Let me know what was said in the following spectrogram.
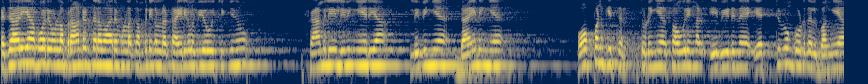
കജാരിയ പോലെയുള്ള ബ്രാൻഡഡ് നിലവാരമുള്ള കമ്പനികളുടെ ടൈലുകൾ ഉപയോഗിച്ചിരിക്കുന്നു. Family living area living dining open kitchen തുടങ്ങിയ സൗകര്യങ്ങൾ ഈ വീടിനെ ഏറ്റവും കൂടുതൽ ഭംഗിയാ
